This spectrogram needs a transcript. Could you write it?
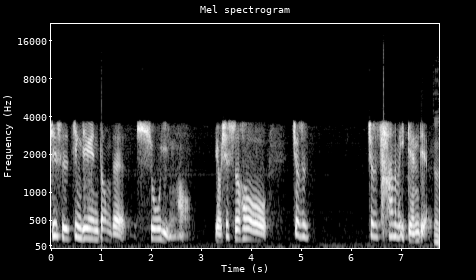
其实竞技运动的输赢哦，有些时候就是就是差那么一点点，就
